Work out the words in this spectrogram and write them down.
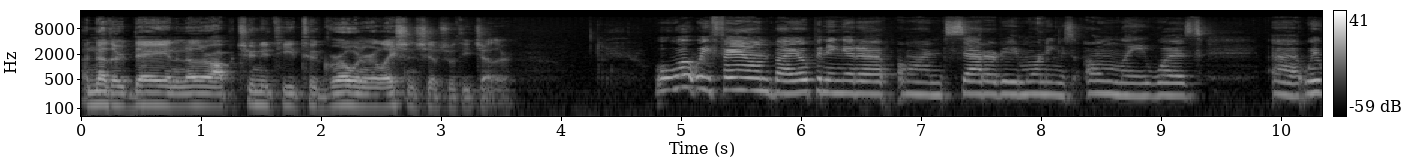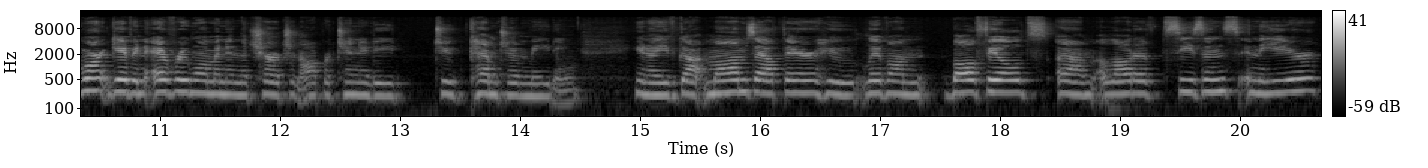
another day and another opportunity to grow in relationships with each other. Well, what we found by opening it up on Saturday mornings only was uh, we weren't giving every woman in the church an opportunity to come to a meeting. You know, you've got moms out there who live on ball fields um, a lot of seasons in the year.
